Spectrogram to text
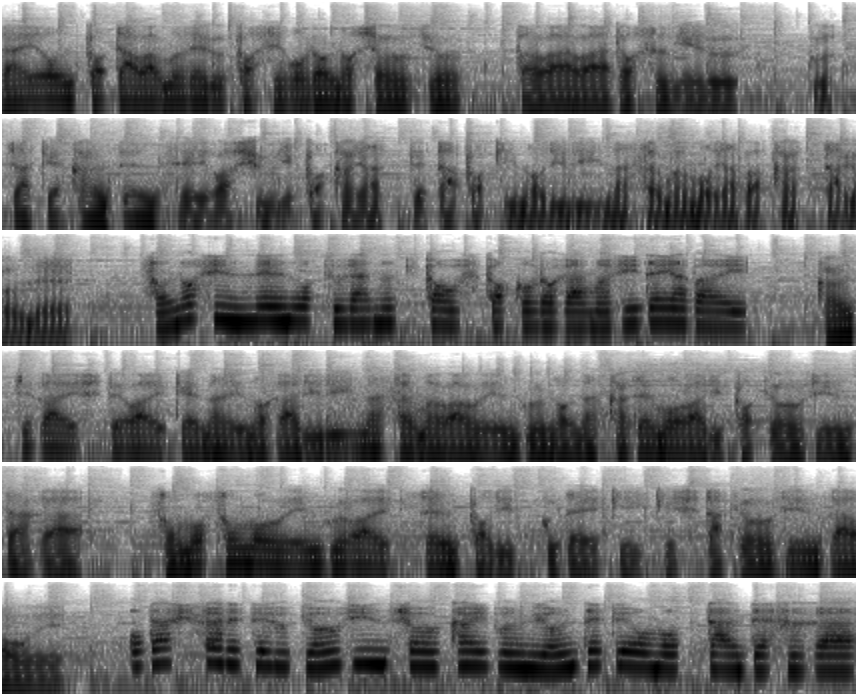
ライオンと戯れる年頃の少女、パワーワードすぎる。ぶっちゃけ完全平和主義とかやってた時のリリーナ様もやばかったよね。その信念を貫き通すところがマジでやばい。勘違いしてはいけないのがリリーナ様はウィングの中でも割と強靭だが、そもそもウィングはエキセントリックで生き生きした強靭が多い。お出しされてる強靭紹介文読んでて思ったんですが、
